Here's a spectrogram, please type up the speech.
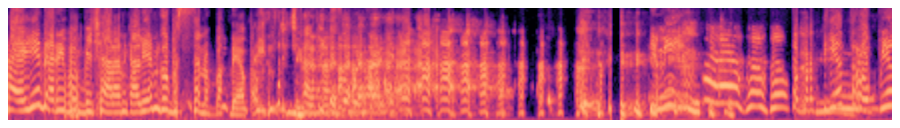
Kayaknya dari pembicaraan kalian gue bisa nebak deh apa yang terjadi sebenarnya. Ini sepertinya trope-nya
